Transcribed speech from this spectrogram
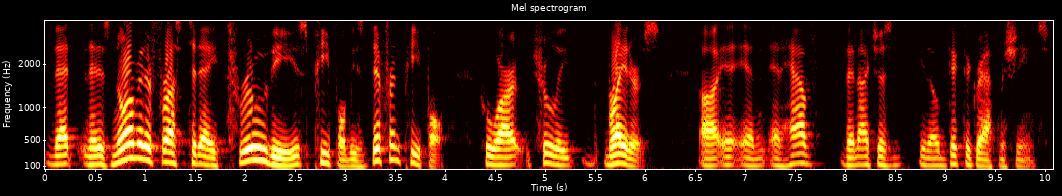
that, that is normative for us today through these people, these different people who are truly writers uh, and, and have, they're not just, you know, dictograph machines.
